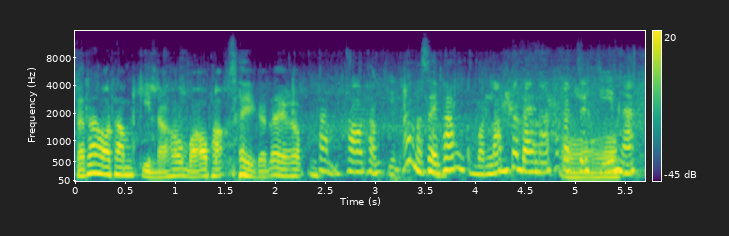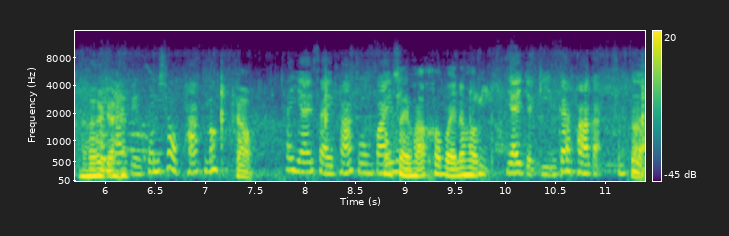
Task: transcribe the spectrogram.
แต่ถ้าเราทำกินนะเขาบอกเอาพักใส่ก็ได้ครับทำข้าวทำกินถ้ามาใส่พักกับมันล้ำก็ได้นะ ถ้ากับอ๋อจะจีนนะเออถ้ายายเป็นคนชอบพักเนาะครับ ถ้ายายใส่พักลงไปต้องใส่พักเข้าไปนะครับ ยายจะกินก็พักอะเพื่อ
